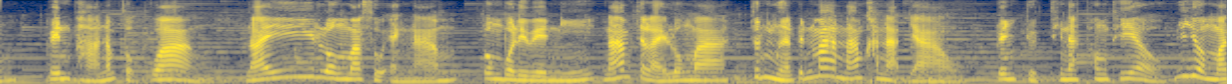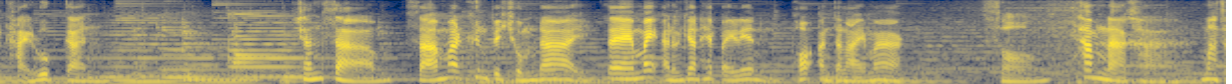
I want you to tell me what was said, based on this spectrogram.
2 เป็นผาน้ำตกกว้างไหลลงมาสู่แอ่งน้ำตรงบริเวณนี้น้ำจะไหลลงมา จนเหมือนเป็นม่านน้ำขนาดยาว เป็นจุดที่นักท่องเที่ยว นิยมมาถ่ายรูปกัน ชั้น 3 สามารถขึ้นไปชมได้ แต่ไม่อนุญาตให้ไปเล่น เพราะอันตรายมาก 2. ถ้ำนาคามหัศ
